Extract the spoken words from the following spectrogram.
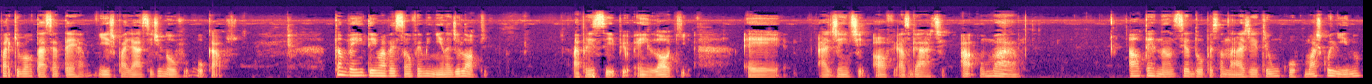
para que voltasse à Terra e espalhasse de novo o caos. Também tem uma versão feminina de Loki. A princípio, em Loki, é, Agente of Asgard, há uma alternância do personagem entre um corpo masculino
